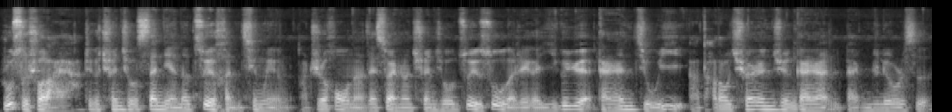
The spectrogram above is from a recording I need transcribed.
如此说来啊，这个全球三年的最狠清零啊之后呢，再算上全球最速的这个一个月感染九亿啊，达到全人群感染百分之六十四。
